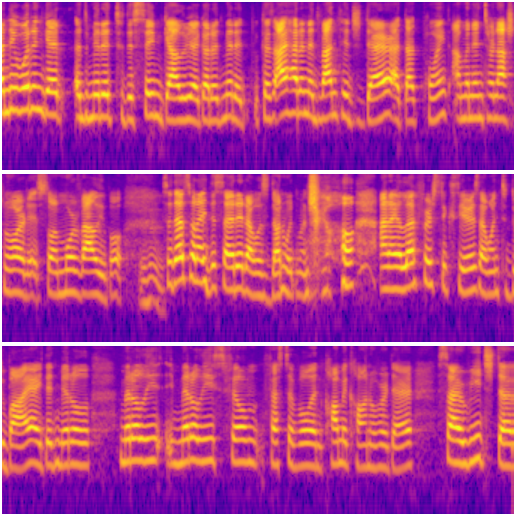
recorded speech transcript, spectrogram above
and they wouldn't get admitted to the same gallery I got admitted because I had an advantage there at that point. I'm an international artist, so I'm more valuable. Mm-hmm. So that's when I decided. I was done with Montreal, and I left for six years. I went to Dubai. I did Middle Middle East, Middle East Film Festival and Comic Con over there. So I reached uh,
